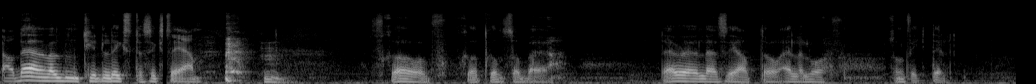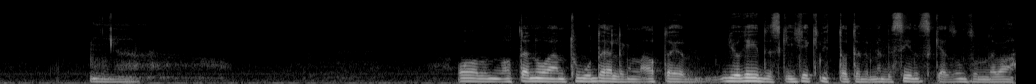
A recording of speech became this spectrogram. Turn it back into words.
Ja, det er vel den tydeligste suksessen fra, fra transarbeidet. Det vil jeg si at det var LLH som fikk til. Og at det nå er en todeling, at det juridiske ikke er knytta til det medisinske, sånn som det var.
